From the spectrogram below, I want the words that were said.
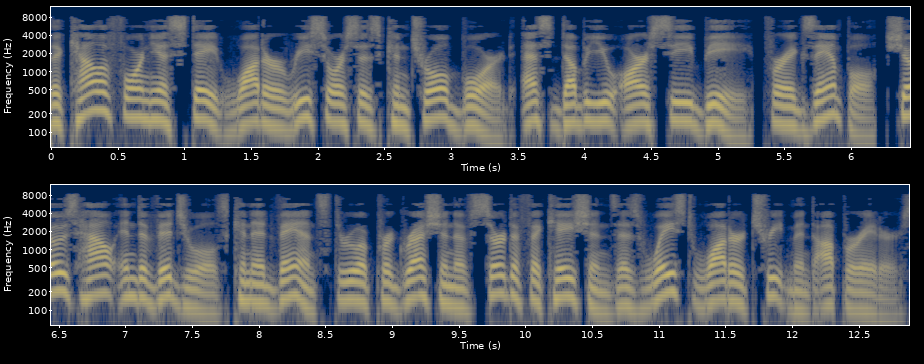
The California State Water Resources Control Board SWRCB, for example, shows how individuals can advance through a progression of certifications as wastewater treatment operators.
